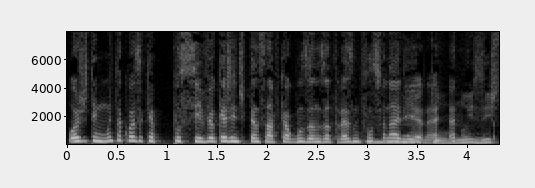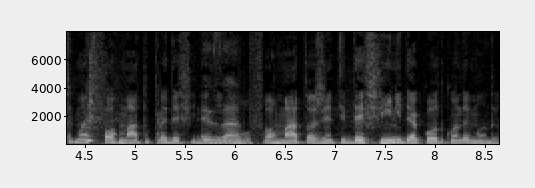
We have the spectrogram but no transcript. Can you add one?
hoje tem muita coisa que é possível que a gente pensava que alguns anos atrás não funcionaria, Muito. né? Não existe mais formato pré-definido, não. O formato a gente define de acordo com a demanda.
